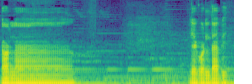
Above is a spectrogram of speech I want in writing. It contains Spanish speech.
Hola. Llegó el David.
